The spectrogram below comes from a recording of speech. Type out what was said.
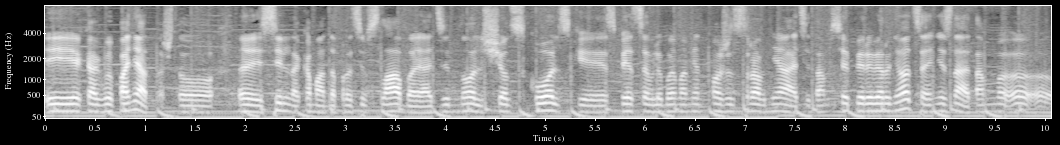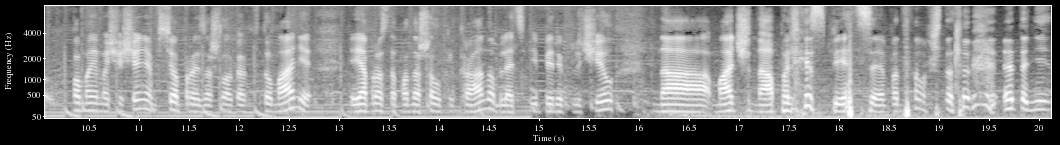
и как бы понятно, что сильно команда против слабой, 1-0, счет скользкий, специя в любой момент может сравнять, и там все перевернется, я не знаю, там, э, э, по моим ощущениям, все произошло как в тумане, и я просто подошел к экрану, блядь, и переключил на матч Наполи специя, потому что ну, это не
